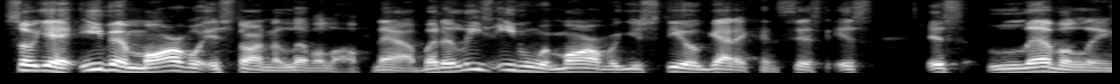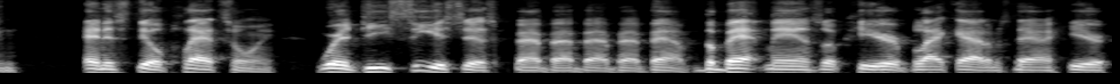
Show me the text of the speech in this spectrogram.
so yeah, even Marvel is starting to level off now. But at least even with Marvel, you still got it consistent. It's it's leveling and it's still plateauing. Where DC is just bam, bam, bam, bam, bam. The Batman's up here, Black Adam's down here,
